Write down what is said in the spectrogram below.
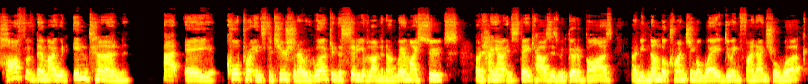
half of them I would intern at a corporate institution. I would work in the city of London. I'd wear my suits. I would hang out in steakhouses. We'd go to bars. I'd be number crunching away, doing financial work.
